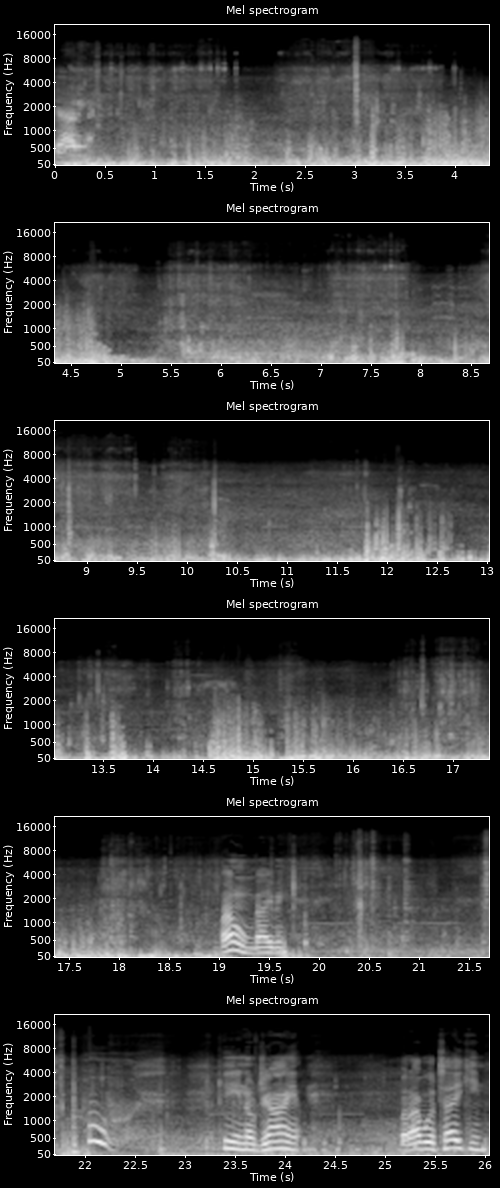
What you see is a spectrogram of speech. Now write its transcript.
Got him. Boom, baby. Whew. He ain't no giant, but I will take him.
